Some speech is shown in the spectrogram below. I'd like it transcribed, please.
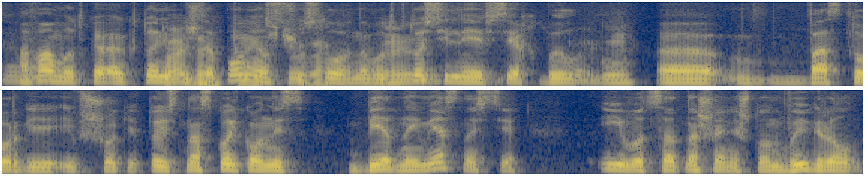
э, А вам вот к- кто-нибудь Важен запомнился путь, чувак. условно, вот Ну, кто сильнее всех был Могу. э, в восторге и в шоке? То есть насколько он из бедной местности и вот соотношение, что он выиграл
